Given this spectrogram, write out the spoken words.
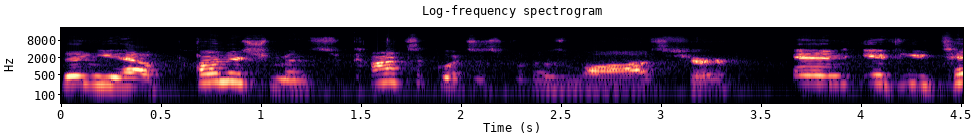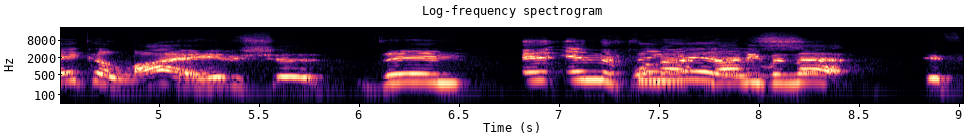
then you have punishments, consequences for those laws, sure. and if you take a And you should. then and, and the Well, thing not, is, not even that. If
